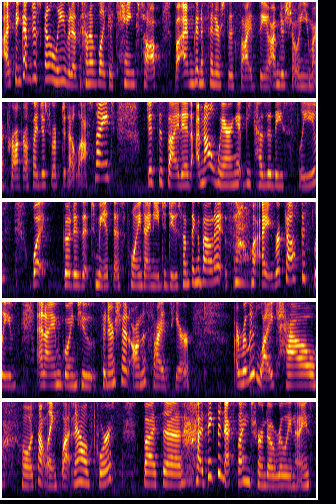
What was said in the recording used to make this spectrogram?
I think I'm just gonna leave it as kind of like a tank top, but I'm gonna finish this side seam. I'm just showing you my progress. I just ripped it out last night. Just decided I'm not wearing it because of these sleeves. What good is it to me at this point? I need to do something about it. So I ripped off the sleeves and I am going to finish it on the sides here. I really like how, oh, it's not laying flat now, of course, but uh, I think the neckline turned out really nice.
